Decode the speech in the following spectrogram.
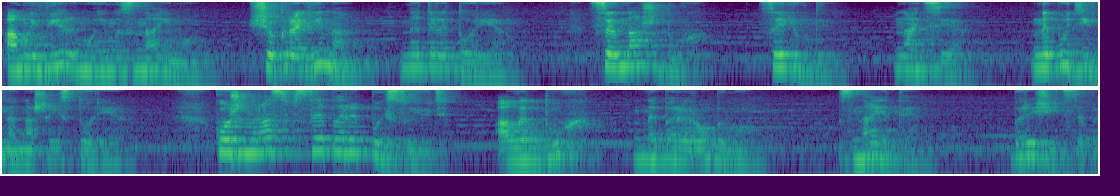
А ми віримо і ми знаємо, що країна не територія, це наш дух, це люди, нація, неподільна наша історія. Кожен раз все переписують, але дух не переробимо. Знаєте, бережіть себе,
